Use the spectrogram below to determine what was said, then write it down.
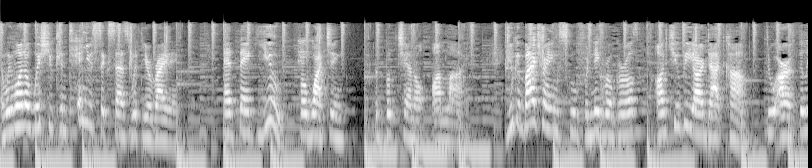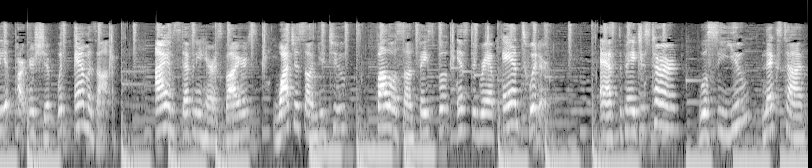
and we want to wish you continued success with your writing. And thank you for watching the Book Channel online. You can buy Training School for Negro Girls on QBR.com through our affiliate partnership with Amazon. I am Stephanie Harris Byers. Watch us on YouTube, follow us on Facebook, Instagram, and Twitter. As the pages turn, we'll see you next time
